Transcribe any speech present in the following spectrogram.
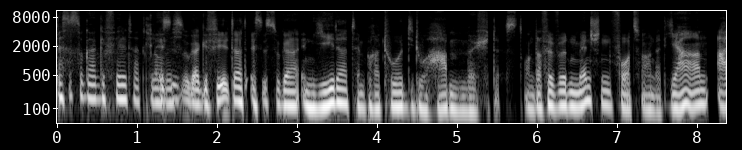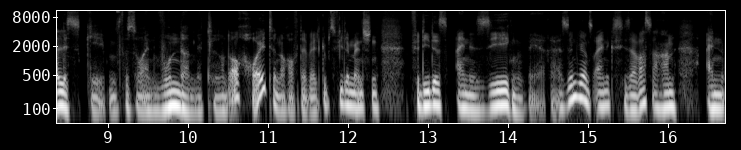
Es ist sogar gefiltert, glaube Es ist ich. sogar gefiltert, es ist sogar in jeder Temperatur, die du haben möchtest. Und dafür würden Menschen vor 200 Jahren alles geben für so ein Wundermittel. Und auch heute noch auf der Welt gibt es viele Menschen, für die das eine Segen wäre. Also Sind wir uns einig, dass dieser Wasserhahn ein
